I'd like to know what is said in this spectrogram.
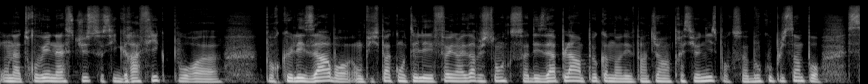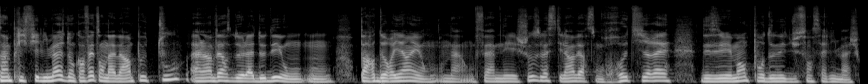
on a trouvé une astuce aussi graphique pour, euh, pour que les arbres, on puisse pas compter les feuilles dans les arbres, justement, que ce soit des aplats, un peu comme dans des peintures impressionnistes, pour que ce soit beaucoup plus simple, pour simplifier l'image. Donc en fait, on avait un peu tout, à l'inverse de la 2D, où on, on part de rien et on, a, fait amener les choses. Là, c'était l'inverse. On retirait des éléments pour donner du sens à l'image.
